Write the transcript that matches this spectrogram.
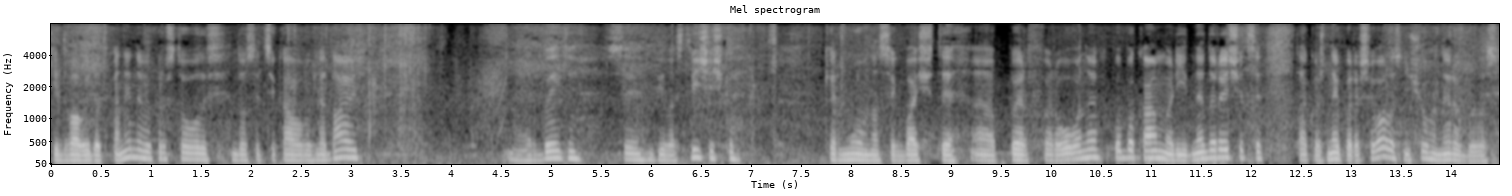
такі два види тканини використовувались, досить цікаво виглядають. Аербеги, все, біла стрічечка. Кермо у нас, як бачите, е, перфороване по бокам, рідне, до речі, це також не перешивалось, нічого не робилось.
